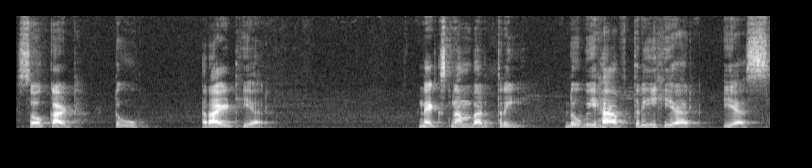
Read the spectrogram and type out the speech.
So cut 2 right here. Next number 3. Do we have 3 here? Yes.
